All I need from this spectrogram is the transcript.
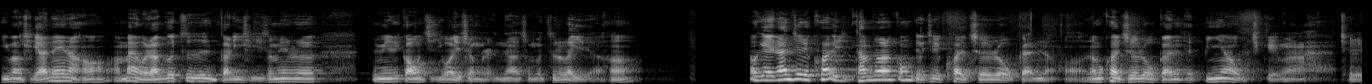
希望是安尼啦，吼。啊，莫有人佫自认家己是啥物咯，啥物高级外省人啊，什么之类的，哈。OK，咱即个快，他们都讲着即个快车肉干啦，吼。那么快车肉干诶边仔有一间啊，即个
